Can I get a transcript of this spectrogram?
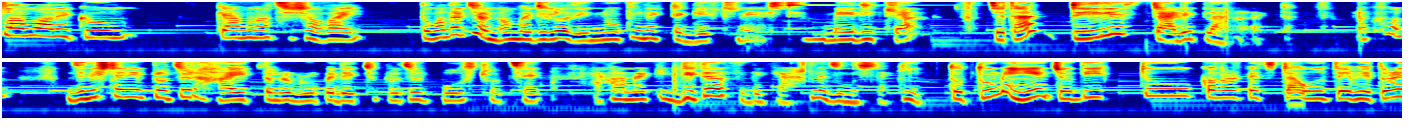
আসসালামু আলাইকুম। কেমন আছো সবাই? তোমাদের জন্য মেডিলজি নতুন একটা গিফট নিয়ে আসছে। মেডিট্রা যেটা ডেইলি স্টাডি প্ল্যানার একটা। এখন জিনিসটা নিয়ে প্রচুর হাইপ তোমরা গ্রুপে দেখছ, প্রচুর পোস্ট হচ্ছে। এখন আমরা একটু ডিটেলস দেখি আসলে জিনিসটা কি? তো তুমি যদি একটু কভার পেজটা উল্টে ভেতরে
